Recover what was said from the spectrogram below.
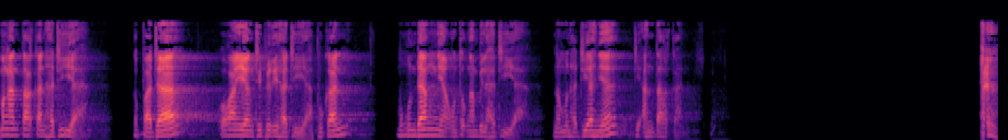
mengantarkan hadiah kepada orang yang diberi hadiah, bukan mengundangnya untuk ngambil hadiah. Namun hadiahnya diantarkan.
